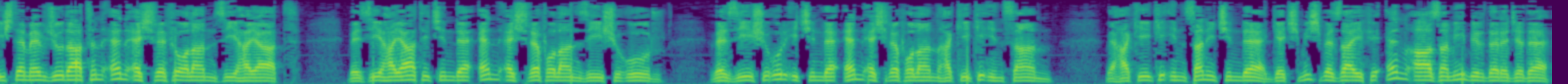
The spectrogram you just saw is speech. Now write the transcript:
İşte mevcudatın en eşrefi olan zihayat ve zihayat içinde en eşref olan zişuur ve zişuur içinde en eşref olan hakiki insan ve hakiki insan içinde geçmiş ve zayıfı en azami bir derecede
